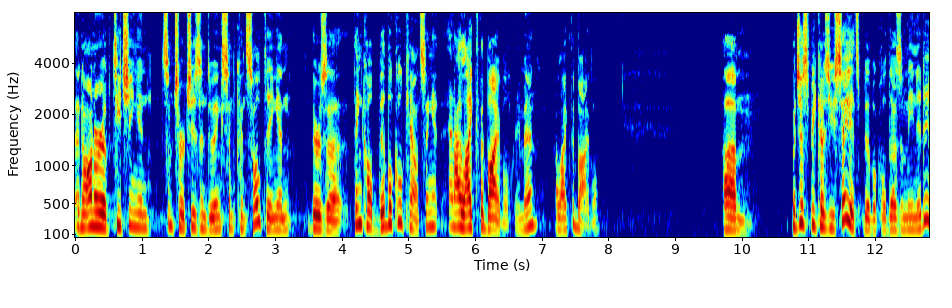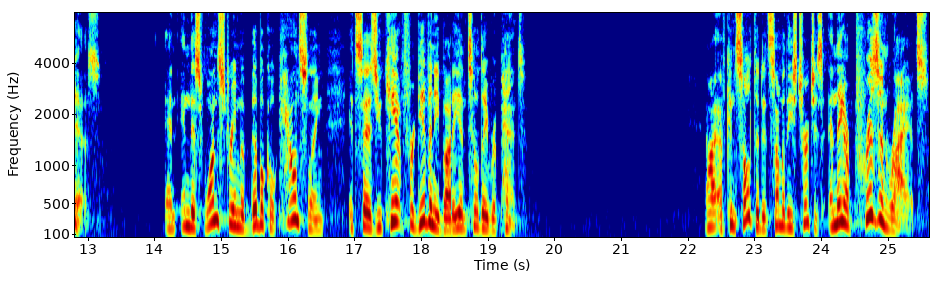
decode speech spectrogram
an honor of teaching in some churches and doing some consulting, and there's a thing called biblical counseling, and I like the Bible. Amen? I like the Bible. Um, but just because you say it's biblical doesn't mean it is. And in this one stream of biblical counseling, it says you can't forgive anybody until they repent. Now, I've consulted at some of these churches, and they are prison riots.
